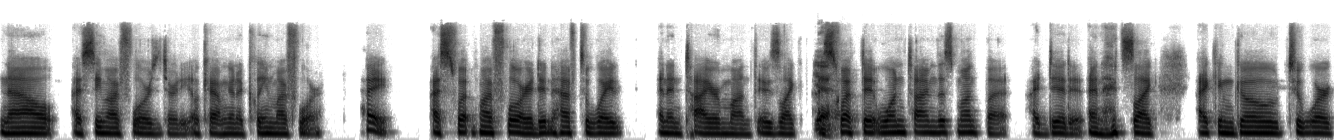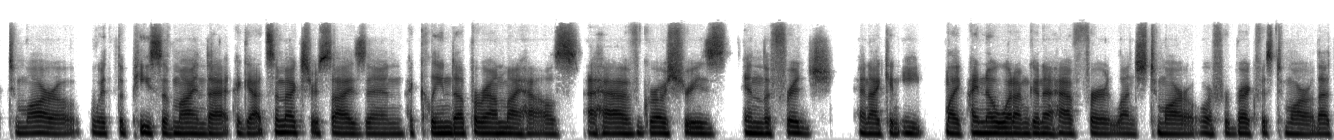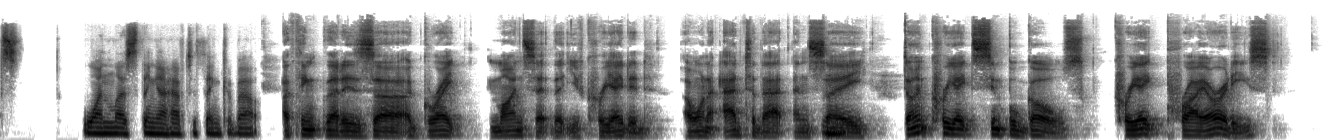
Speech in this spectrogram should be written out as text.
Now I see my floor is dirty. Okay, I'm gonna clean my floor. Hey, I swept my floor. I didn't have to wait an entire month. It was like Yeah. I swept it one time this month, but I did it. And it's like I can go to work tomorrow with the peace of mind that I got some exercise in, I cleaned up around my house, I have groceries in the fridge, and I can eat. Like I know what I'm going to have for lunch tomorrow or for breakfast tomorrow. That's one less thing I have to think about. I think that is uh, a great mindset that you've created. I want to add to that and say don't create simple goals, create priorities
